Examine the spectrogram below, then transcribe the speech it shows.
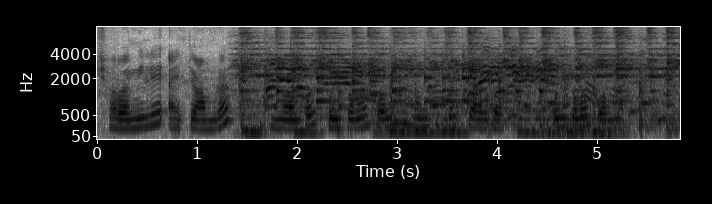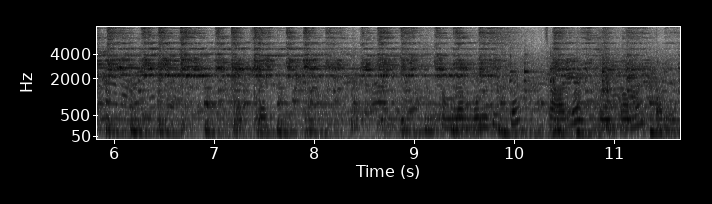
সবাই মিলে, এই তো আমরা নগর পরিক্রমা করলাম। মন্দিরটা চারবার পরিক্রমা করলাম। আমরা মন্দিরটা চারবার পরিক্রমা করলাম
